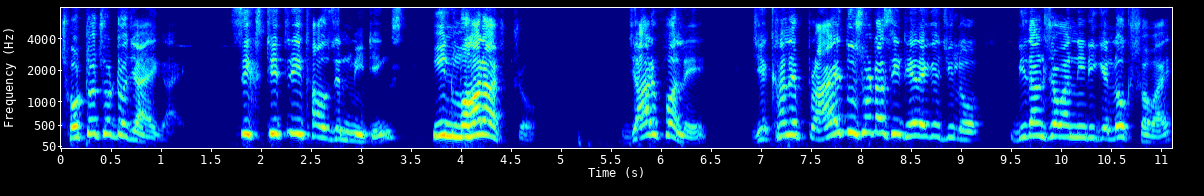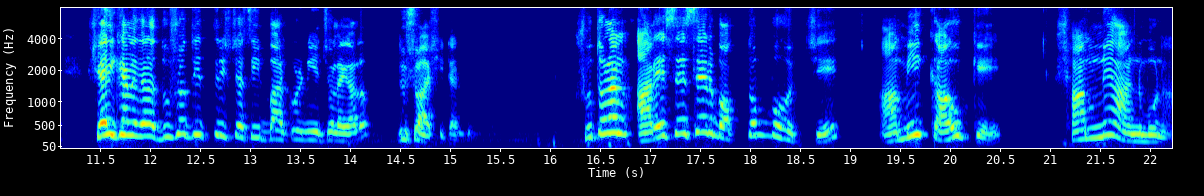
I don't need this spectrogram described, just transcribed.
ছোট ছোট জায়গায়। Sixty three thousand meetings in Maharashtra যার ফলে যেখানে প্রায় দুশোটা সিট হেরে গেছিল বিধানসভার নিরিখে লোকসভায়, সেইখানে তারা দুশো তেত্রিশটা সিট বার করে নিয়ে চলে গেল দুশো আশিটার মধ্যে। সুতরাং আরএসএস এর বক্তব্য হচ্ছে, আমি কাউকে সামনে আনব না।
